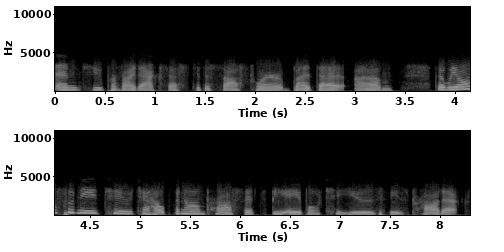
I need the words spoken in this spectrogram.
and to provide access to the software, but that, um, that we also need to, to help the nonprofits be able to use these products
